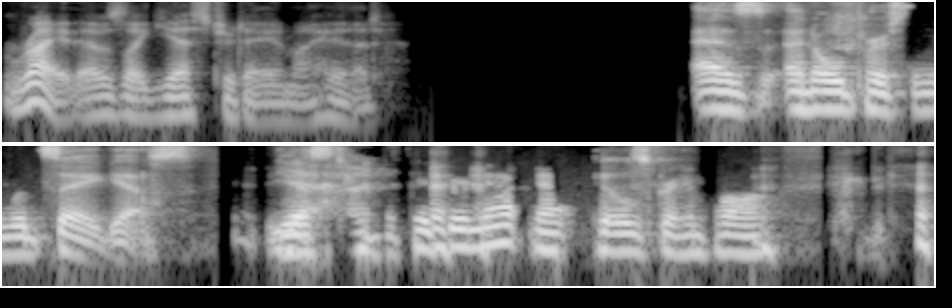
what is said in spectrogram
right, that was like yesterday in my head. As an old person would say, yes. Yes, time to take your nap nap pills, Grandpa.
